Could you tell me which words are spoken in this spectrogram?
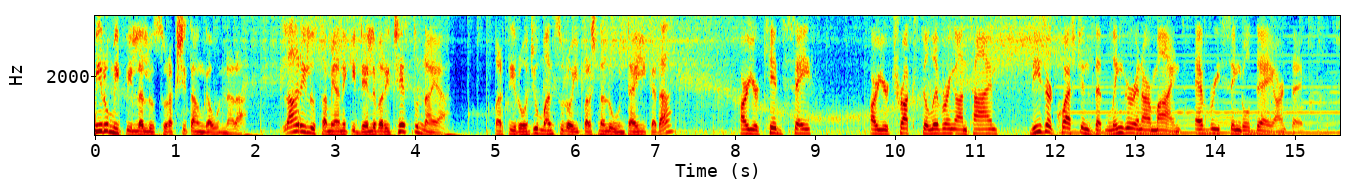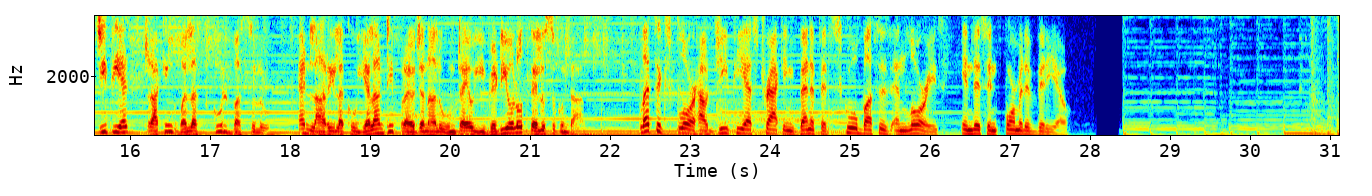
మీరు మీ పిల్లలు సురక్షితంగా ఉన్నారా లారీలు సమయానికి డెలివరీ చేస్తున్నాయా ప్రతిరోజు మనసులో ఈ ప్రశ్నలు ఉంటాయి కదా Are your kids safe? Are your trucks delivering on time? These are questions that linger in our minds every single day, aren't they? GPS tracking వల్ల స్కూల్ బస్సులు అండ్ లారీలకు ఎలాంటి ప్రయోజనాలు ఉంటాయో ఈ వీడియోలో తెలుసుకుందాం Let's explore how GPS tracking benefits school buses and lorries in this informative video.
